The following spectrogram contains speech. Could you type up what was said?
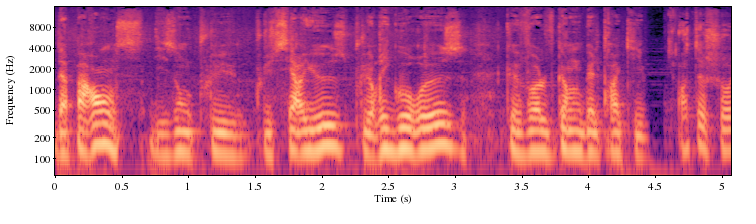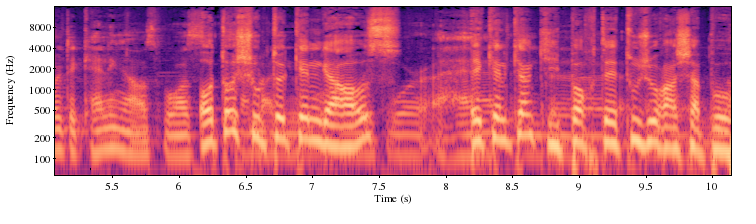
D'apparence, disons, plus, plus sérieuse, plus rigoureuse que Wolfgang Beltraki. Otto Schulte Kellinghaus est quelqu'un qui portait toujours un chapeau,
